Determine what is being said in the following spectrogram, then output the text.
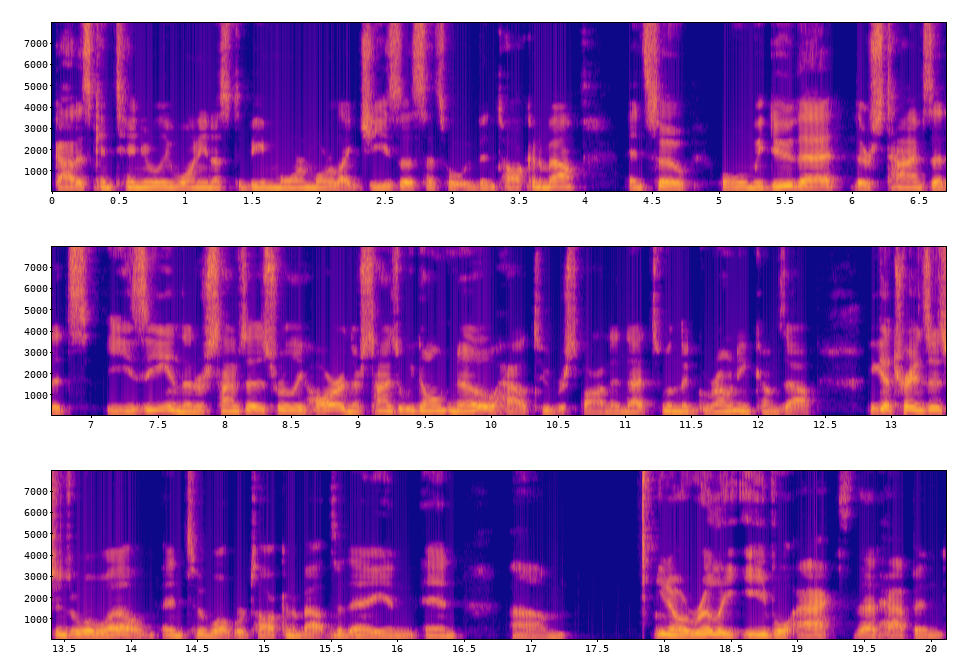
God is continually wanting us to be more and more like Jesus. That's what we've been talking about. And so well, when we do that, there's times that it's easy, and then there's times that it's really hard, and there's times we don't know how to respond, and that's when the groaning comes out. I think that transitions real well into what we're talking about today, and and um, you know, a really evil act that happened,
